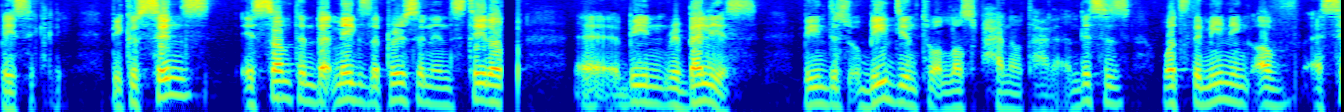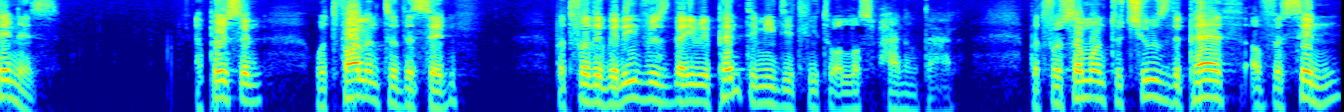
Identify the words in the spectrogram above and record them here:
basically. Because sins is something that makes the person in state of being rebellious being disobedient to Allah subhanahu wa ta'ala. And this is what's the meaning of a sin is. A person would fall into the sin, but for the believers, they repent immediately to Allah subhanahu wa ta'ala. But for someone to choose the path of a sin,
